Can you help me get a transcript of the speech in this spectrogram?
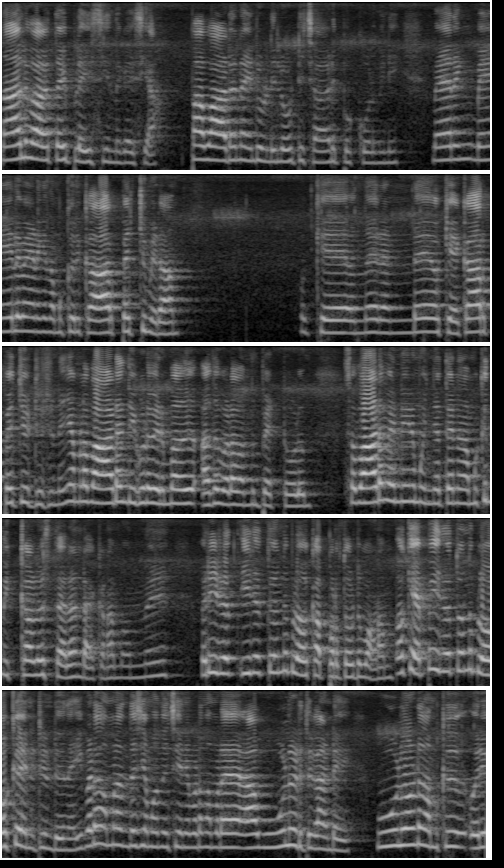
നാല് ഭാഗത്തായി പ്ലേസ് ചെയ്യുന്നു കഴിച്ചാ അപ്പം ആ വാടൻ അതിന്റെ ഉള്ളിലോട്ട് ചാടി പൊക്കോളും ഇനി. മേലെ മേലെ വേണമെങ്കിൽ നമുക്കൊരു കാർപ്പറ്റും ഇടാം. ഓക്കെ ഒന്ന് രണ്ട് ഓക്കെ കാർപ്പറ്റ് ഇട്ടിട്ടുണ്ട്. ഇനി നമ്മളെ വാടൻ ഇതിൽ കൂടെ വരുമ്പോൾ അത് അത് ഇവിടെ വന്ന് പെട്ടോളും. സോ വാടൻ വരുന്നതിന് മുന്നേ തന്നെ നമുക്ക് നിൽക്കാനുള്ള സ്ഥലം ഉണ്ടാക്കണം. ഒന്ന് ഒരു ഇരുപത്തി ഇരുപത്തൊന്ന് ബ്ലോക്ക് അപ്പുറത്തോട്ട് പോകണം ഓക്കെ അപ്പോൾ ഇരുപത്തൊന്ന് ബ്ലോക്ക് കഴിഞ്ഞിട്ടുണ്ട് ഇവിടെ നമ്മൾ എന്താ ചെയ്യുമ്പോൾ വെച്ച് കഴിഞ്ഞാൽ ഇവിടെ നമ്മുടെ ആ വൂൾ എടുത്ത് കാണ്ടേ വൂൾ കൊണ്ട് നമുക്ക് ഒരു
